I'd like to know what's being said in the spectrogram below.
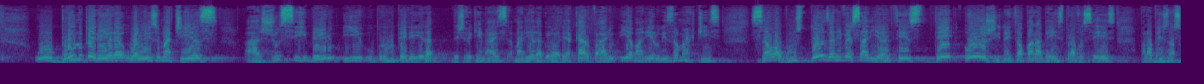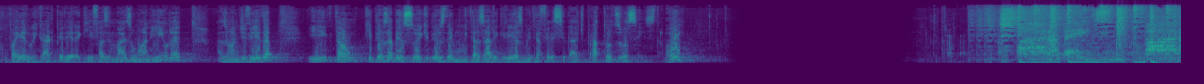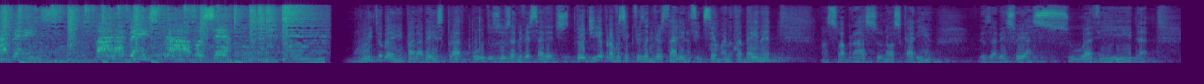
o Bruno Pereira, o Aloysio Matias, a Jussi Ribeiro e o Bruno Pereira, deixa eu ver quem mais, a Maria da Glória Carvalho e a Maria Luísa Martins, são alguns dos aniversariantes de hoje, né? Então, parabéns para vocês, parabéns nosso companheiro Ricardo Pereira aqui, fazendo mais um aninho, né? Mais um ano de vida, e então, que Deus abençoe, que Deus dê muitas alegrias, muita felicidade para todos vocês, tá bom? Parabéns. Parabéns pra você. Muito bem, parabéns para todos os aniversariantes do dia, para você que fez aniversário no fim de semana também, né? Nosso abraço, nosso carinho. Deus abençoe a sua vida.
